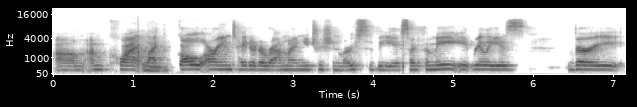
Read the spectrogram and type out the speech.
um, I'm quite mm. like goal orientated around my nutrition most of the year. So for me, it really is very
